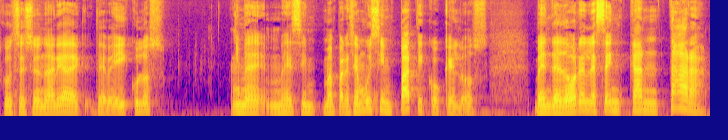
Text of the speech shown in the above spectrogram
concesionaria de, vehículos y me, me, me parecía muy simpático que los vendedores les encantara,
